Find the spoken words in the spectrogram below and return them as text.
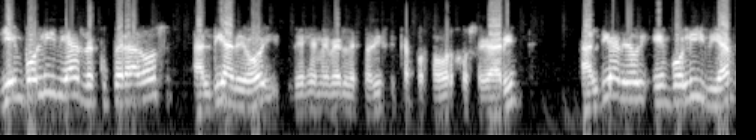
Y en Bolivia, recuperados al día de hoy, déjeme ver la estadística, por favor, José Gary, al día de hoy en Bolivia,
